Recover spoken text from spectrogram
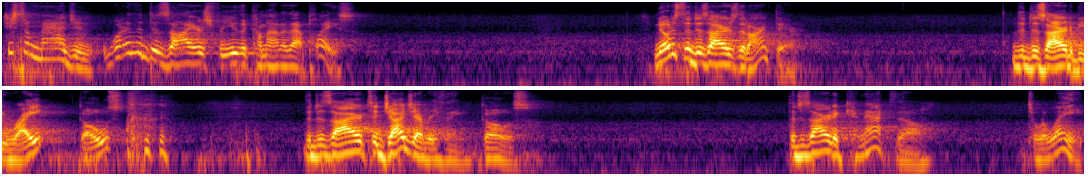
Just imagine what are the desires for you that come out of that place? Notice the desires that aren't there. The desire to be right goes. the desire to judge everything goes. The desire to connect, though, to relate,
